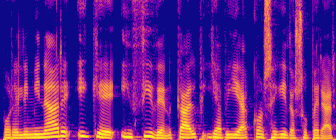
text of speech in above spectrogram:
por eliminar y que inciden CALP y había conseguido superar.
